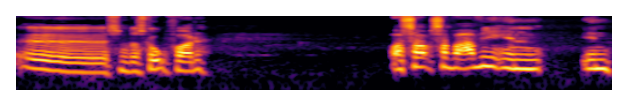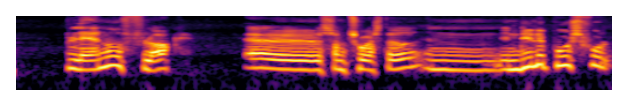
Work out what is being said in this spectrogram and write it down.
øh, som der stod for det. Og så, så var vi en, en blandet flok, øh, som tog afsted. En, en lille bus fuld.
